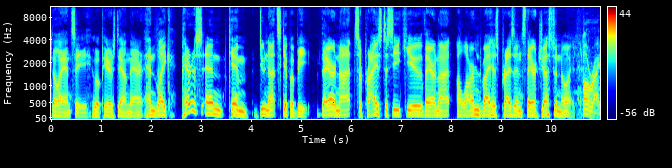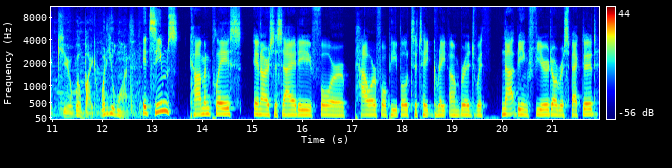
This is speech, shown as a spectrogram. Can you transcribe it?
de Lancie, who appears down there. And like Paris and Kim do not skip a beat. They are not surprised to see Q. They are not alarmed by his presence. They are just annoyed. All right, Q, we'll bite. What do you want? It seems commonplace in our society for powerful people to take great umbrage with not being feared or respected.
